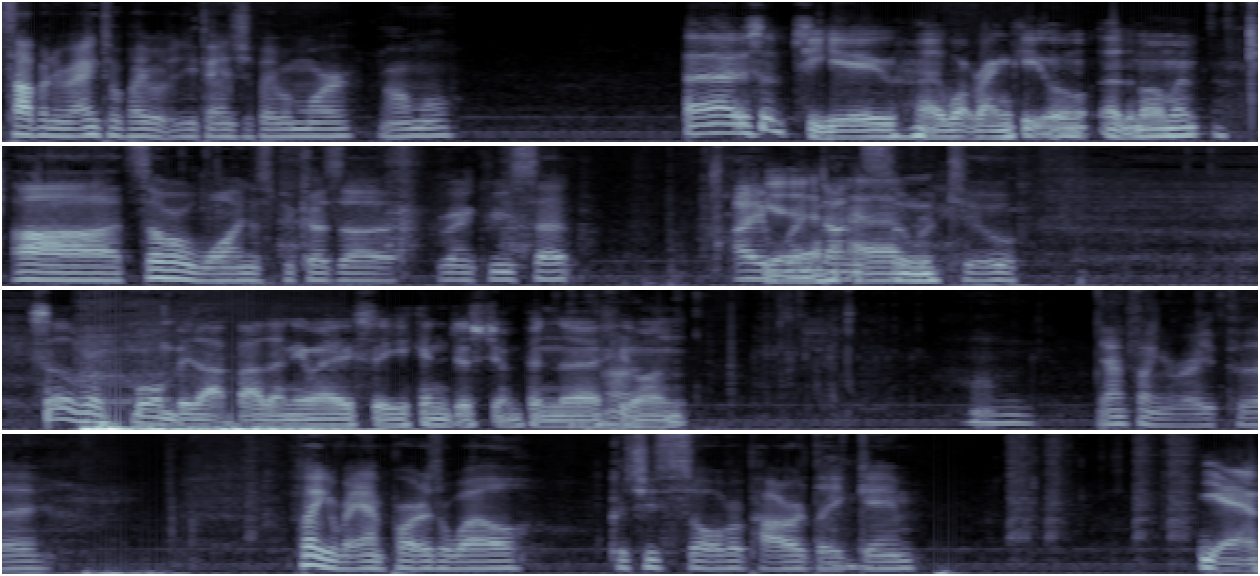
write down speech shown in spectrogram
Top any rank to play. Do you think I should play one more normal? uh, it's up to you. Uh, what rank are you at the moment? Uh, silver one just because uh rank reset. I Yeah, went down to silver too. Silver won't be that bad anyway, so you can just jump in there if you want. Um, yeah, I'm playing Wraith today. playing Rampart as well because she's so overpowered late game. Yeah,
